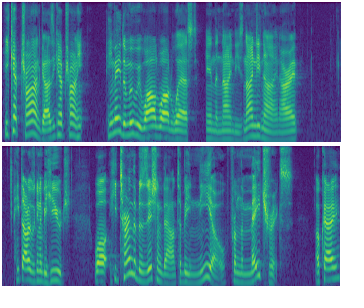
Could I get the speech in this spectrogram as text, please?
he kept trying, guys. He kept trying. He he made the movie Wild Wild West in the 90s, 99, all right? He thought it was going to be huge. Well, he turned the position down to be Neo from the Matrix. Okay?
